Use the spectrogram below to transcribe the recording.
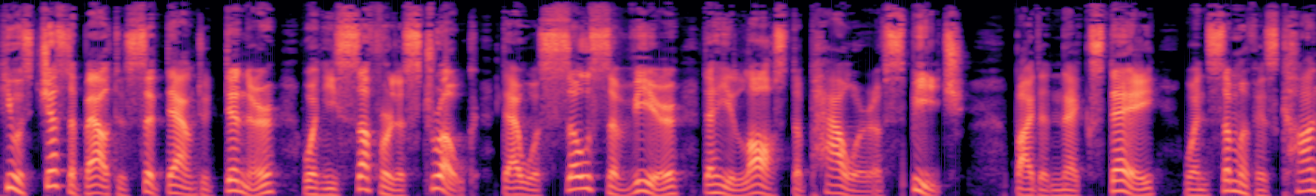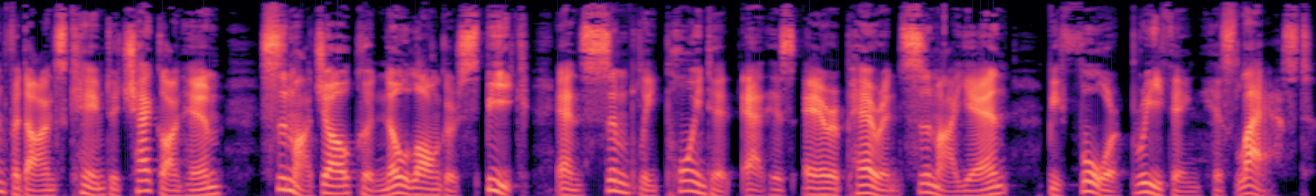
He was just about to sit down to dinner when he suffered a stroke that was so severe that he lost the power of speech. By the next day, when some of his confidants came to check on him, Sima Zhao could no longer speak and simply pointed at his heir apparent Sima Yan before breathing his last.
